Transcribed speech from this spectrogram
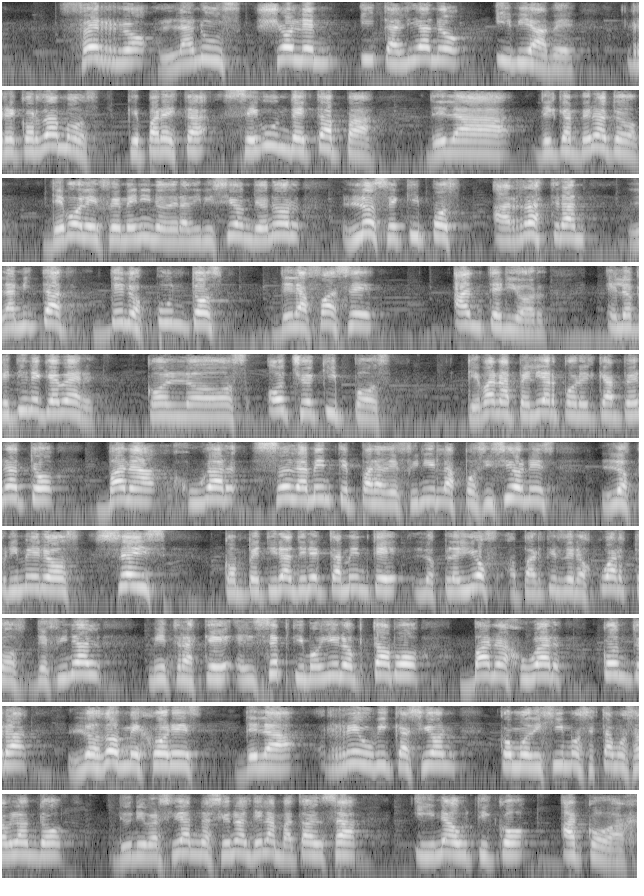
Ferro, Lanús, Yolem, Italiano y Viave. Recordamos que para esta segunda etapa de la, del campeonato de vóley femenino de la División de Honor, los equipos arrastran la mitad de los puntos de la fase anterior. En lo que tiene que ver con los ocho equipos que van a pelear por el campeonato, van a jugar solamente para definir las posiciones. Los primeros seis competirán directamente los playoffs a partir de los cuartos de final, mientras que el séptimo y el octavo van a jugar contra los dos mejores de la reubicación. Como dijimos, estamos hablando de Universidad Nacional de La Matanza y Náutico Acoag.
